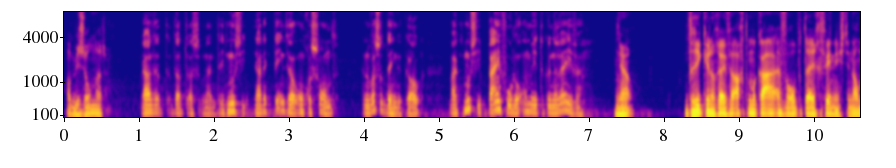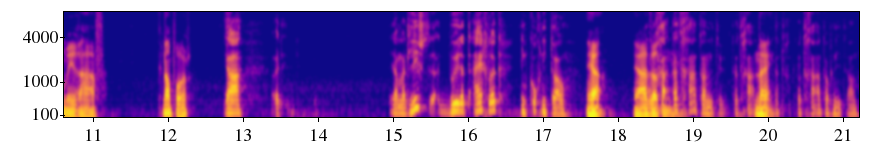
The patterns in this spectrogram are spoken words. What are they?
Wat bijzonder. Ja, dat, dat was, ik moest die, ja, dat klinkt heel ongezond. En dat was het denk ik ook. Maar ik moest die pijn voelen om weer te kunnen leven. Ja. Drie keer nog even achter elkaar even op tegen finished in Almere Haven. Knap hoor. Ja, ja, maar het liefst doe je dat eigenlijk incognito. Ja. Ja, dat, dat, gaat, dat gaat dan natuurlijk. Dat gaat, Nee. dat, dat gaat ook niet dan.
